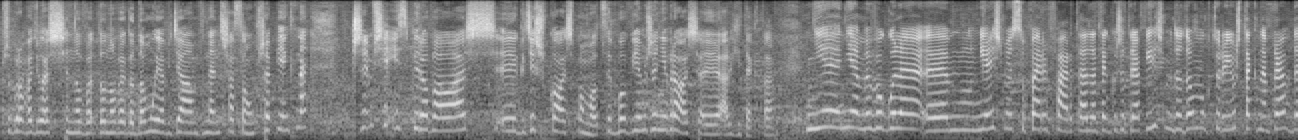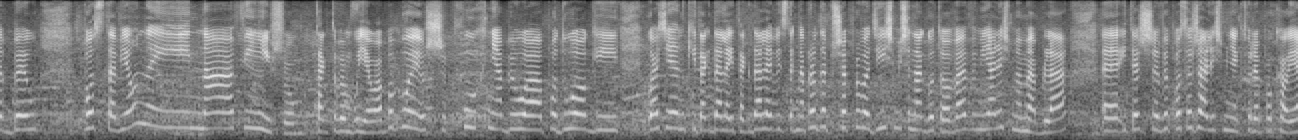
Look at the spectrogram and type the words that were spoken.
przeprowadziłaś się nowe, do nowego domu. Ja widziałam wnętrza, są przepiękne. Czym się inspirowałaś, y, gdzie szukałaś pomocy? Bo wiem, że nie brałaś y, architekta. Nie, nie, my w ogóle mieliśmy super farta, dlatego że trafiliśmy do domu, który już tak naprawdę był postawiony i na finiszu, tak to bym ujęła, bo była już kuchnia, była podłogi, łazienki i tak dalej, i tak więc tak naprawdę przeprowadziliśmy się na gotowe, wymienialiśmy meble e, i też wyposażaliśmy niektóre pokoje.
